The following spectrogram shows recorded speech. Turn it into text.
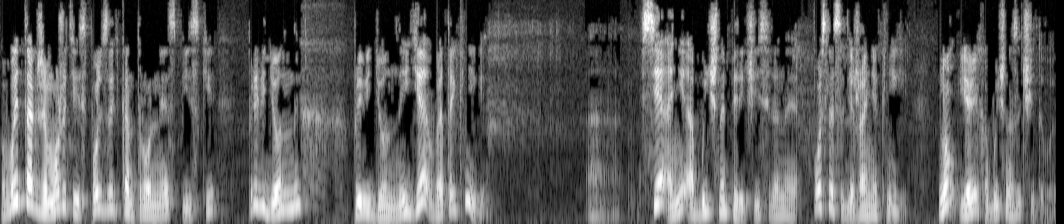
Вы также можете использовать контрольные списки, приведенных, приведенные в этой книге. Э, все они обычно перечислены после содержания книги. Ну, я их обычно зачитываю.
